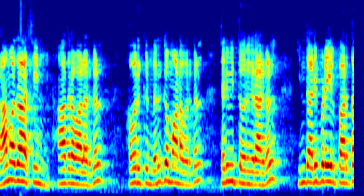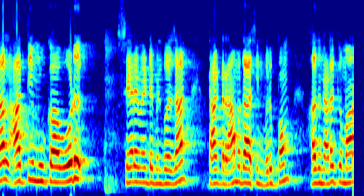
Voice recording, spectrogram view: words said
ராமதாஸின் ஆதரவாளர்கள் அவருக்கு நெருக்கமானவர்கள் தெரிவித்து வருகிறார்கள். இந்த அடிப்படையில் பார்த்தால் அதிமுகவோடு சேர வேண்டும் என்பதுதான் டாக்டர் ராமதாஸின் விருப்பம் அது நடக்குமா?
